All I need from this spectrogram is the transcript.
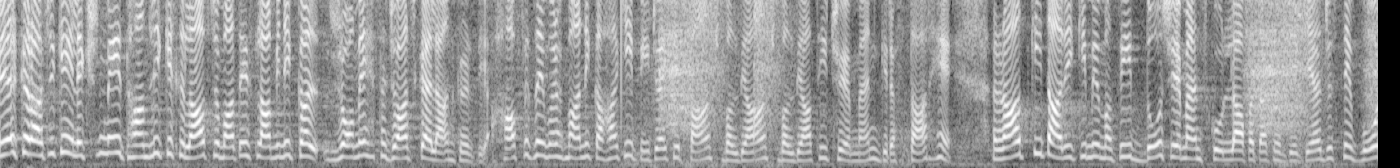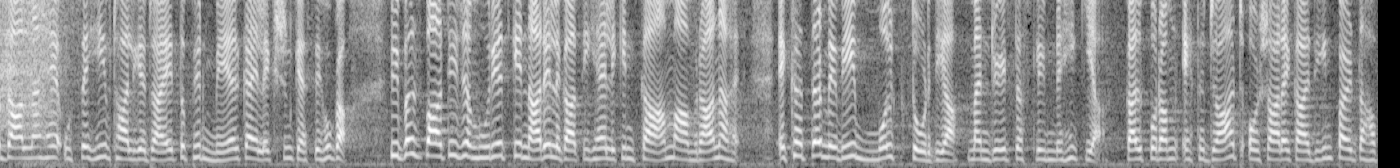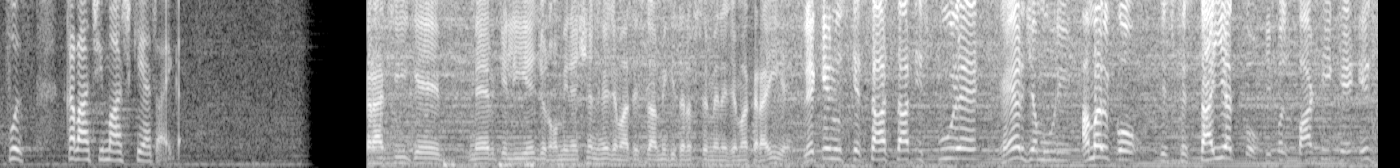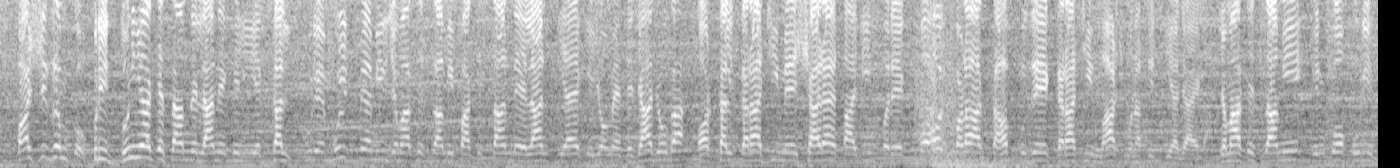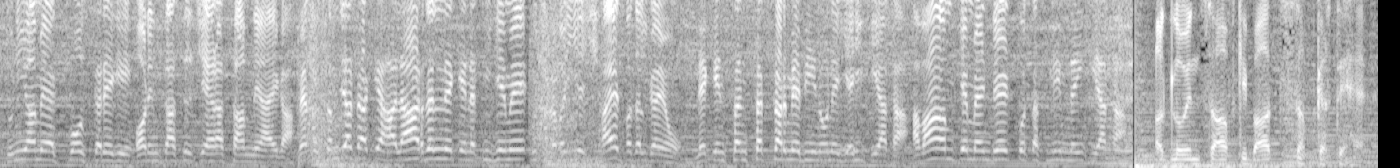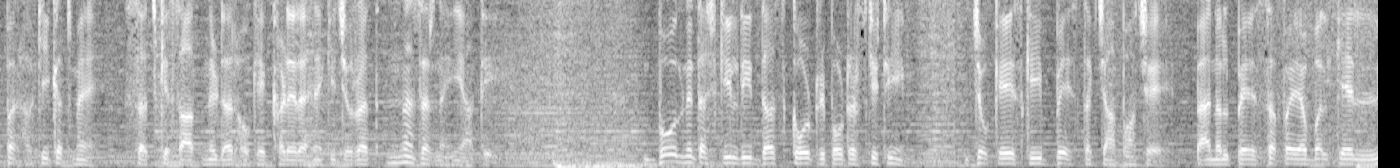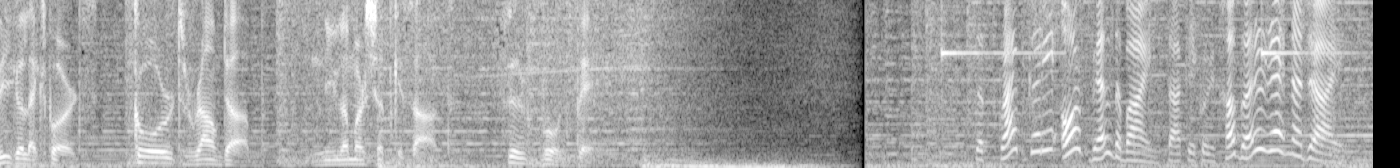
Mayor Karachi के election में धांधली के खिलाफ जमात इस्लामी ने कल योम एहतजाज का ऐलान कर दिया। हाफिज नईम रहमान ने कहा कि पीटीआई के पाँच बल्दियात बल्दियाती चेयरमैन गिरफ़्तार हैं। रात की तारीकी में मजीद दो चेयरमैन को लापता कर दिया गया। जिसने वोट डालना है, उसे ही उठा लिया जाए तो फिर मेयर का इलेक्शन कैसे होगा? पीपल्स पार्टी जमहूरियत के नारे लगाती है, लेकिन काम आमराना है। इकहत्तर में भी मुल्क तोड़ दिया। मैंडेट तस्लीम नहीं किया। कल पुरम एहतजाज और शार कायदीन पर तहफ़ कराची मार्च किया जाएगा। कराची के मेयर के लिए जो नॉमिनेशन है जमात इस्लामी की तरफ़ से मैंने जमा कराई है। लेकिन उसके साथ साथ इस पूरे गैर जमहूरी अमल को इस फिस्ताइत को, पीपल्स पार्टी के इस फाशिज्म को पूरी दुनिया के सामने लाने के लिए कल पूरे मुल्क में अमीर जमात इस्लामी पाकिस्तान ने ऐलान किया है कि योम एहतजाज होगा और कल कराची में शारा कायदीन पर एक बहुत बड़ा तहफ़ कराची मार्च मुनद किया जाएगा। जमात इस्लामी इनको पूरी दुनिया में एक्सपोज करेगी और इनका असल चेहरा सामने आएगा। मैं तो समझा था कि हालात बदलने के नतीजे में कुछ रवैये शायद बदल गए हों, लेकिन सन सत्तर में भी इन्होंने यही किया था। अवाम के मैंडेट को तस्लीम नहीं किया था। अदलो इंसाफ की बात सब करते हैं पर हकीकत में सच के साथ निडर होकर खड़े रहने की ज़रूरत नज़र नहीं आती। बोल ने तश्कील दी दस कोर्ट रिपोर्टर्स की टीम, जो केस की बेस तक जा पहुँचे। पैनल पे सफे अव्वल के legal experts, court round up Neelam Arshad के साथ, सिर्फ़ बोल पे। सब्सक्राइब करें और बेल दबाएँ, ताकि कोई खबर रह न जाए।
